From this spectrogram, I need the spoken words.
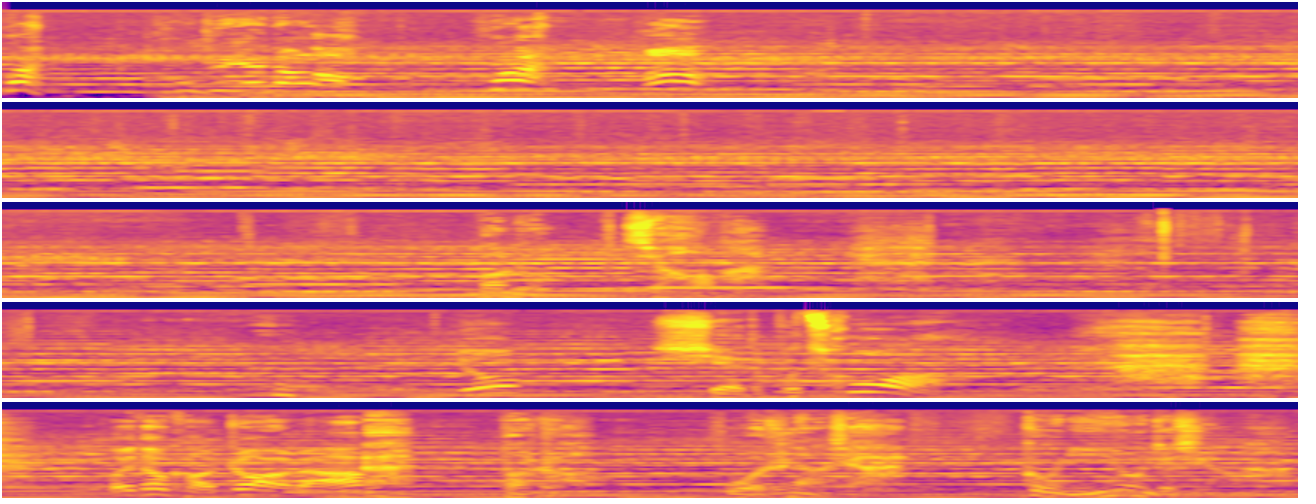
快通知严长老，快！好。帮主，写好了。哟，写的不错啊。回头考状元啊。帮主，我这两下够您用就行了。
